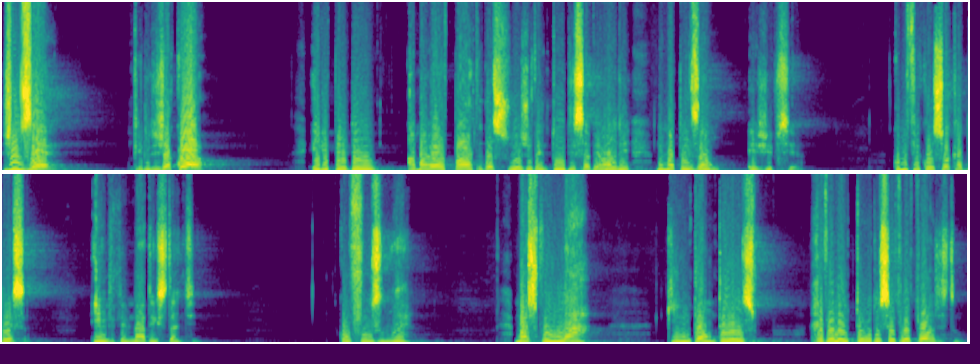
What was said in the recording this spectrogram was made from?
José, filho de Jacó, ele perdeu a maior parte da sua juventude, sabe aonde? Numa prisão egípcia. Como ficou sua cabeça em um determinado instante? Confuso, não é? Mas foi lá que então Deus revelou todo o seu propósito.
